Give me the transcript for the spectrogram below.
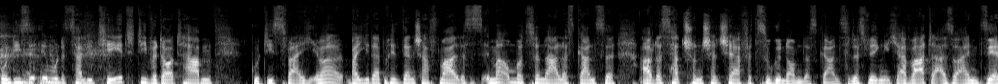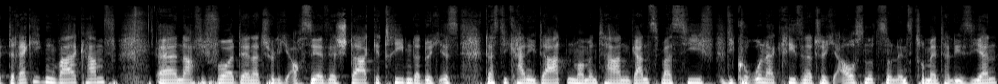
Und diese Emotionalität, die wir dort haben, gut, die ist zwar eigentlich immer bei jeder Präsidentschaft mal, das ist immer emotional, das Ganze, aber das hat schon Schärfe zugenommen, das Ganze. Deswegen, ich erwarte also einen sehr dreckigen Wahlkampf äh, nach wie vor, der natürlich auch sehr, sehr stark getrieben dadurch ist, dass die Kandidaten momentan ganz massiv die Corona-Krise natürlich ausnutzen und instrumentalisieren,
